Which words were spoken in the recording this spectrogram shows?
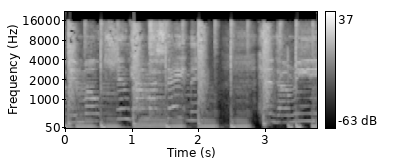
of emotion, got my statement, and I'm reading.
